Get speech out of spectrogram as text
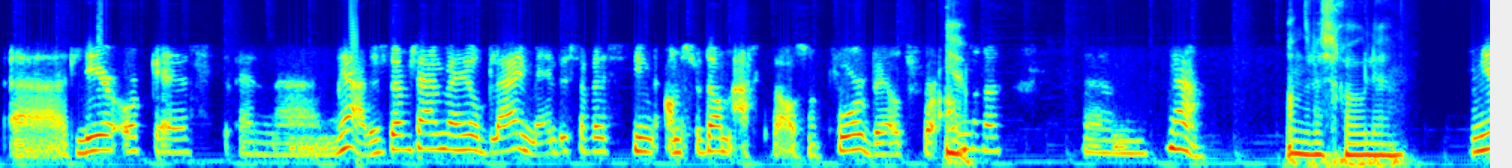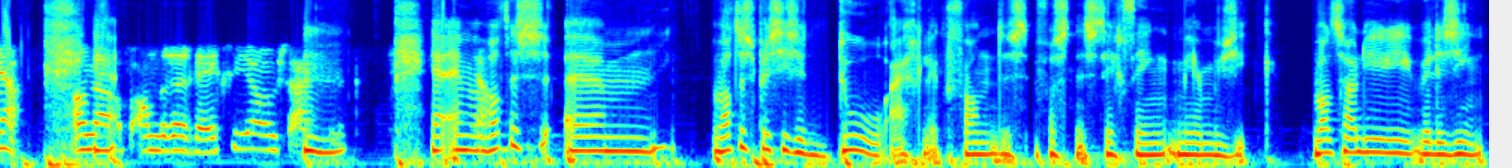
het leerorkest. En ja, dus daar zijn wij heel blij mee. Dus we zien Amsterdam eigenlijk wel als een voorbeeld voor andere, ehm, ja, Andere scholen. ja, andere, of andere regio's eigenlijk. Ja, en Wat, is, ehm, wat is precies het doel eigenlijk van de, van de stichting Meer Muziek? Wat zouden jullie willen zien?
